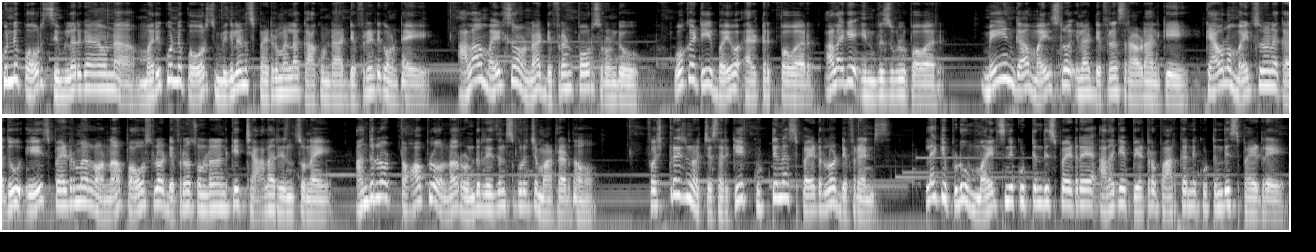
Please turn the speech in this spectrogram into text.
కొన్ని పవర్స్ సిమిలర్గానే ఉన్న మరికొన్ని పవర్స్ మిగిలిన స్పైడర్ మ్యాన్లా కాకుండా డిఫరెంట్గా ఉంటాయి. అలా మైల్స్లో ఉన్న డిఫరెంట్ పవర్స్ రెండు. ఒకటి బయో ఎలక్ట్రిక్ పవర్ అలాగే ఇన్విజిబుల్ పవర్ మెయిన్గా మైల్స్లో ఇలా డిఫరెన్స్ రావడానికి కేవలం మైల్స్లోనే కాదు ఏ స్పైడర్ ఉన్న పవర్స్లో డిఫరెన్స్ ఉండడానికి చాలా రీజన్స్ ఉన్నాయి. అందులో టాప్లో ఉన్న రెండు రీజన్స్ గురించి మాట్లాడదాం. ఫస్ట్ రీజన్ వచ్చేసరికి కుట్టిన స్పైడర్లో డిఫరెన్స్. లైక్ ఇప్పుడు మైల్స్ని కుట్టింది స్పైడరే అలాగే పీటర్ పార్కర్ని కుట్టింది స్పైడరే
